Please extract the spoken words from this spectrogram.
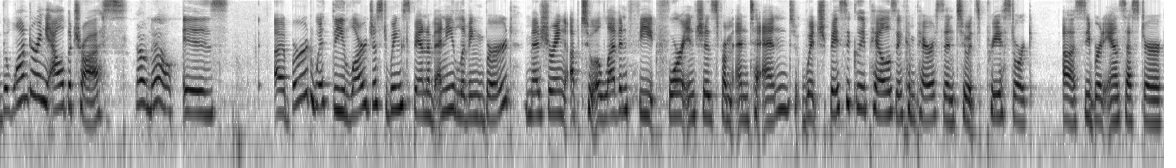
The wandering albatross Oh no. is a bird with the largest wingspan of any living bird, measuring up to 11 feet 4 inches from end to end, which basically pales in comparison to its prehistoric uh, seabird ancestor,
